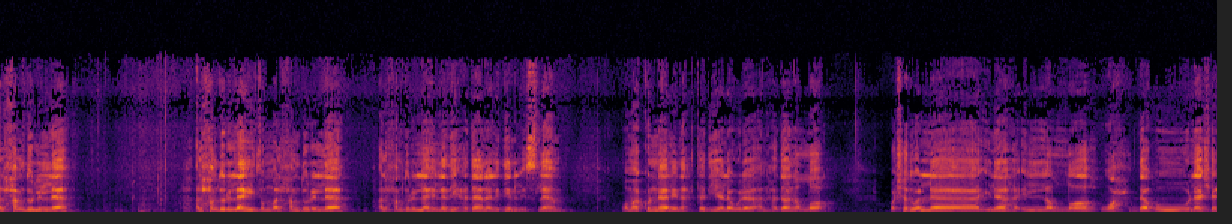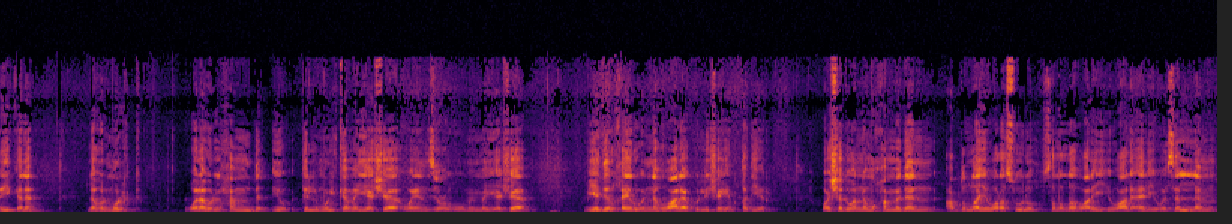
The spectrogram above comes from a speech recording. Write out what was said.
الحمد لله الحمد لله ثم الحمد لله الحمد لله الذي هدانا لدين الإسلام. وما كنا لنهتدي لولا أن هدانا الله. وأشهد أن لا إله إلا الله وحده لا شريك له. له الملك وله الحمد. يؤتي الملك من يشاء وينزعه ممن يشاء. بيده الخير إنه على كل شيء قدير. واشهد ان محمدا عبد الله ورسوله صلى الله عليه وعلى اله وسلم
